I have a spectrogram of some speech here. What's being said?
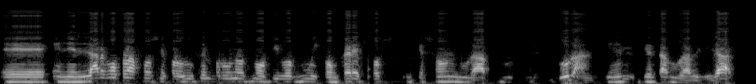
eh, en el largo plazo se producen por unos motivos muy concretos y que son dura, duran, tienen cierta durabilidad.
